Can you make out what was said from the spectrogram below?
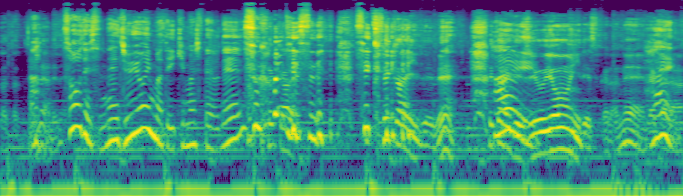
だったんですよねあれね。そうですね。14位まで行きましたよね。すごいですね。世界でね世界。で14位ですからね、はい、だか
